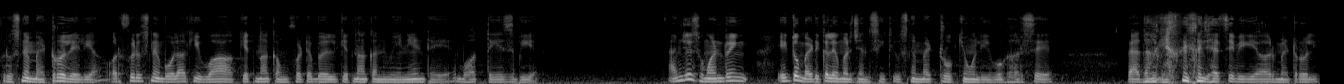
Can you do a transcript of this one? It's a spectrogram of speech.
फिर उसने मेट्रो ले लिया और फिर उसने बोला कि, वाह, कितना कंफर्टेबल कितना कन्वीनियंट है ये, बहुत तेज़ भी है। आई एम जस्ट वंडरिंग एक तो मेडिकल इमरजेंसी थी, उसने मेट्रो क्यों ली? वो घर से पैदल गया जैसे भी गया और मेट्रो ली।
